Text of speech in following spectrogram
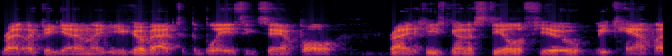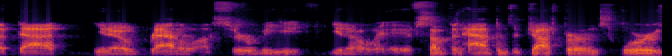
right? Like again, like you go back to the Blaze example, right? He's going to steal a few. We can't let that you know, rattle us, or we, you know, if something happens, if Josh Byrne scores,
